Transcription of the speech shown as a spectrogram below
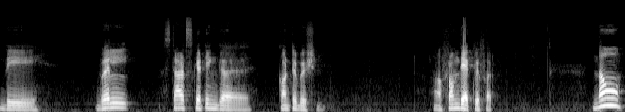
the well starts getting contribution uh, from the aquifer. Now,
